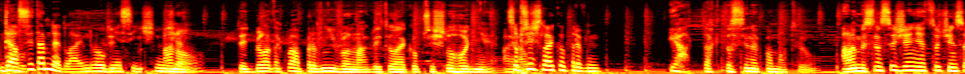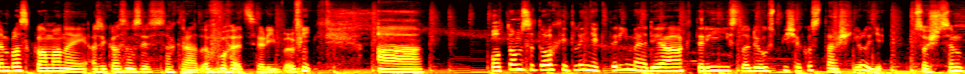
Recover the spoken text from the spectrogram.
Dal to, si tam deadline dvouměsíční, Ano. Že? Teď byla taková první vlna, kdy to jako přišlo hodně. A Co já, přišlo jako první? Já tak to si nepamatuju. Ale myslím si, že něco, čím jsem byl zklamaný a říkal jsem si, sakra, to bude celý blbý. A potom se toho chytli některý média, který sledují spíš jako starší lidi, což jsem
